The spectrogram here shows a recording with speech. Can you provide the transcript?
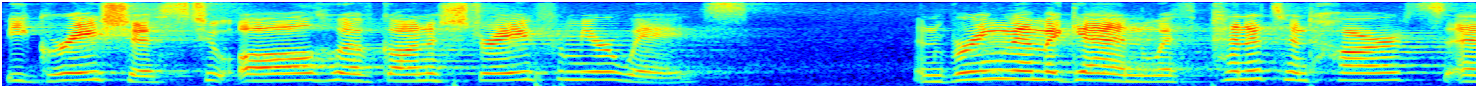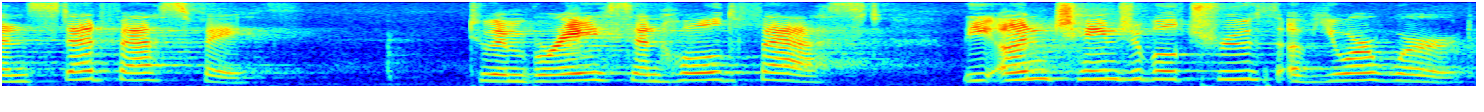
be gracious to all who have gone astray from your ways, and bring them again with penitent hearts and steadfast faith to embrace and hold fast the unchangeable truth of your word,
